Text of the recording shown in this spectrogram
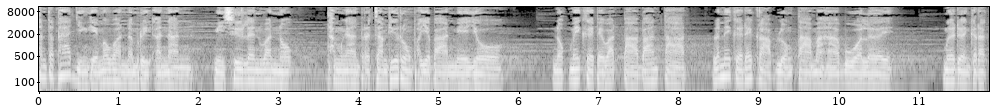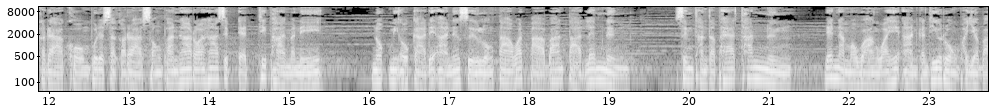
ทันตแพทย์หญิงเหมวันดำริอนันต์ มีชื่อเล่นว่านกทำงานประจำที่โรงพยาบาลเมโย นกไม่เคยไปวัดป่าบ้านตาด และไม่เคยได้กราบหลวงตามหาบัวเลย เมื่อเดือนกรกฎาคมพุทธศักราช 2551 ที่ผ่านมานี้ นกมีโอกาสได้อ่านหนังสือหลวงตาวัดป่าบ้านตาดเล่มหนึ่ง ซึ่งทันตแพทย์ท่านหนึ่ง ได้นำมาวางไว้ให้อ่านกันที่โรงพยาบ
